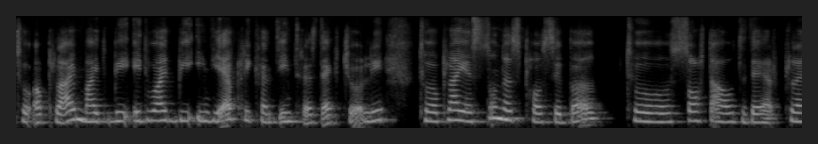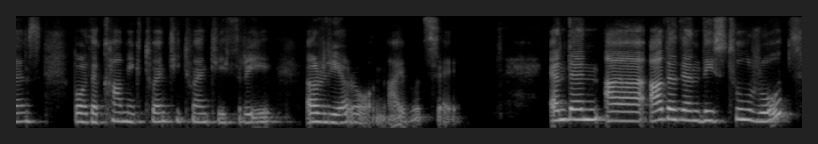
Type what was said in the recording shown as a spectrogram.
to apply might be it might be in the applicant's interest actually to apply as soon as possible to sort out their plans for the coming 2023 earlier on i would say. And then uh, other than these two routes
